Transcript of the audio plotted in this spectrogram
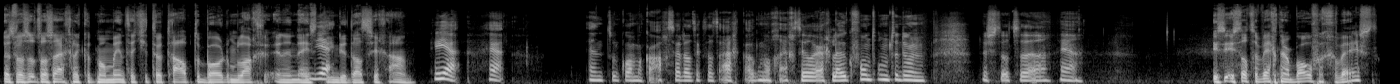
Het was, het was eigenlijk het moment dat je totaal op de bodem lag en ineens Ja. diende dat zich aan. Ja, ja. En toen kwam ik erachter dat ik dat eigenlijk ook nog echt heel erg leuk vond om te doen. Dus dat, eh, ja. Is, is dat de weg naar boven geweest?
